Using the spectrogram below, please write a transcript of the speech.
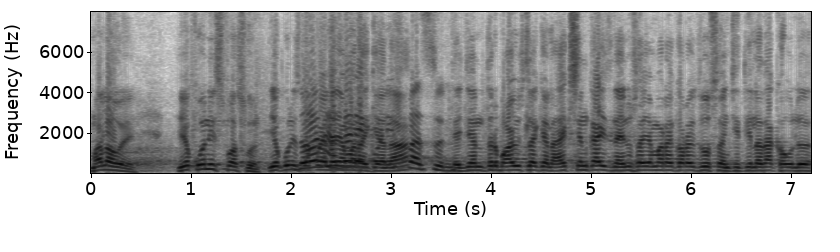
मला होय एकोणीसपासून एकोणीस ला पहिला एम आर आय केला. पासून. त्याच्यानंतर बावीस ला केला. ऍक्शन काहीच नाही. नुसता एम आर आय करायचो संचितीला दाखवलं.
